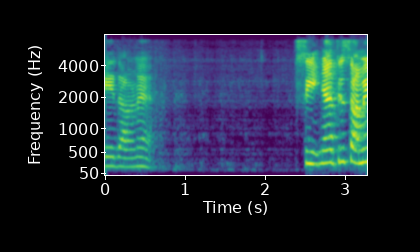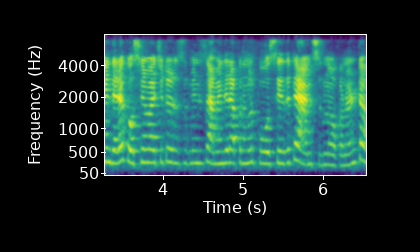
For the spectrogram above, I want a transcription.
ഏതാണ്? സി ഞാൻ ഇത്തിരി സമയം തരാം. ക്വസ്റ്റ്യൻ വായിച്ചിട്ട് ഒരു മിനിറ്റ് സമയം തരാം. അപ്പൊ നിങ്ങൾ പോസ് ചെയ്തിട്ട് ആൻസർ നോക്കണം കേട്ടോ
